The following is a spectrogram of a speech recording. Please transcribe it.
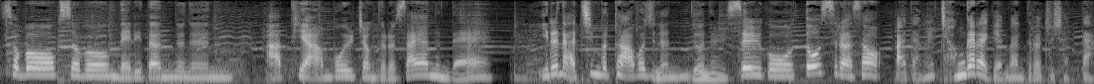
소복소복 내리던 눈은 앞이 안 보일 정도로 쌓였는데 이른 아침부터 아버지는 눈을 쓸고 또 쓸어서 마당을 정갈하게 만들어 주셨다.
